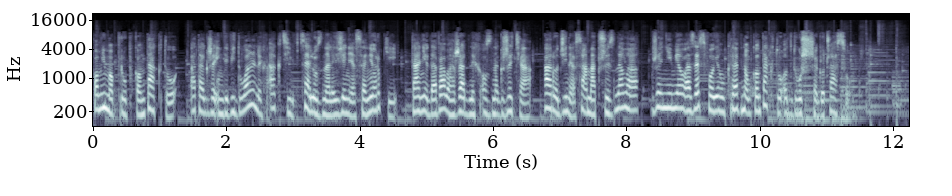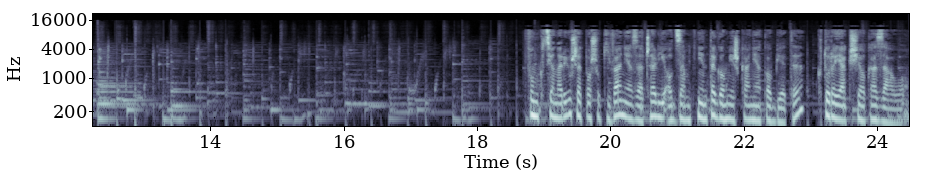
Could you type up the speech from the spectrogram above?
Pomimo prób kontaktu, a także indywidualnych akcji w celu znalezienia seniorki, ta nie dawała żadnych oznak życia, a rodzina sama przyznała, że nie miała ze swoją krewną kontaktu od dłuższego czasu. Funkcjonariusze poszukiwania zaczęli od zamkniętego mieszkania kobiety, które jak się okazało,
